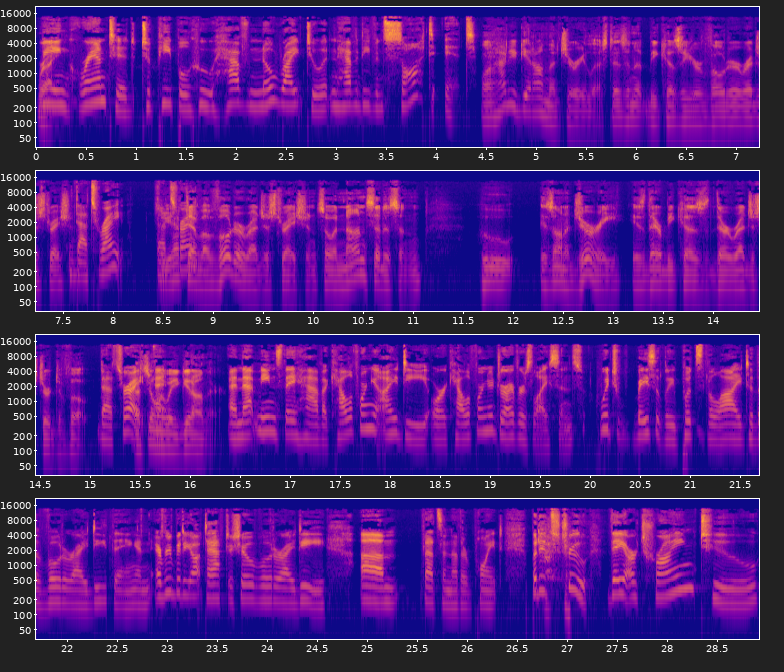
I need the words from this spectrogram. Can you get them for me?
Right. being granted to people who have no right to it and haven't even sought it. Well, how do you get on the jury list? Isn't it because of your voter registration? That's right. So That's you have right. to have a voter registration. So a non-citizen who is on a jury is there because they're registered to vote. That's right. That's the only And- way you get on there. And that means they have a California ID or a California driver's license, which basically puts the lie to the voter ID thing. And everybody ought to have to show voter ID. Um, that's another point. But it's true. they are trying to,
